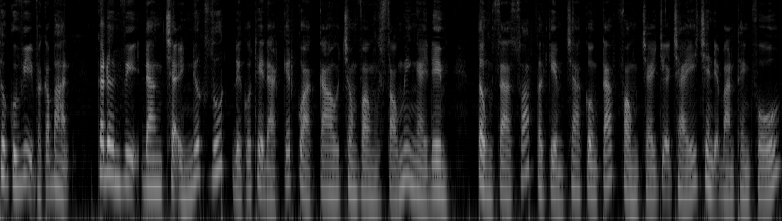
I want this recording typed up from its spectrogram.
Thưa quý vị và các bạn, các đơn vị đang chạy nước rút để có thể đạt kết quả cao trong vòng 60 ngày đêm, tổng giả soát và kiểm tra công tác phòng cháy chữa cháy trên địa bàn thành phố.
